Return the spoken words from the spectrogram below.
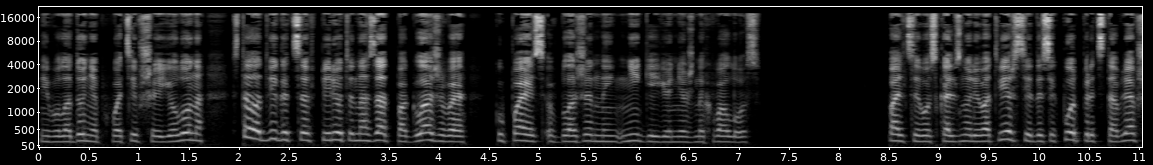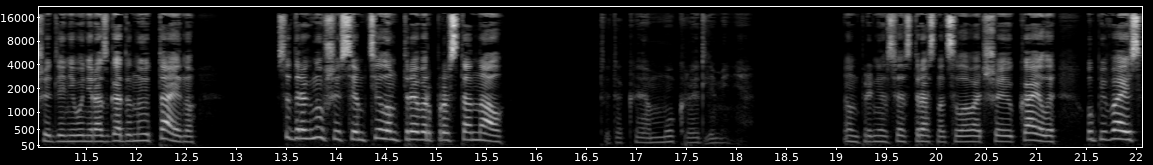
Его ладонь, обхватившая ее лона, стала двигаться вперед и назад, поглаживая, купаясь в блаженной неге ее нежных волос. Пальцы его скользнули в отверстие, до сих пор представлявшее для него неразгаданную тайну. Содрогнувшись всем телом, Тревор простонал. «Ты такая мокрая для меня». Он принялся страстно целовать шею Кайлы, упиваясь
